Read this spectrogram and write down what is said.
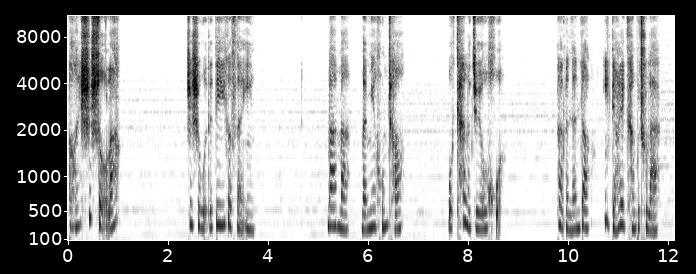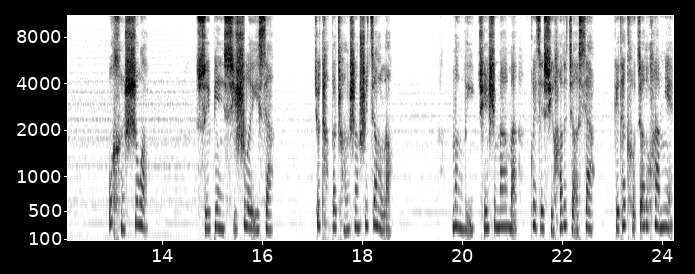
保安失手了，这是我的第一个反应。妈妈满面红潮，我看了就有火。爸爸难道一点也看不出来？我很失望，随便洗漱了一下，就躺到床上睡觉了。梦里全是妈妈跪在许豪的脚下，给他口交的画面。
